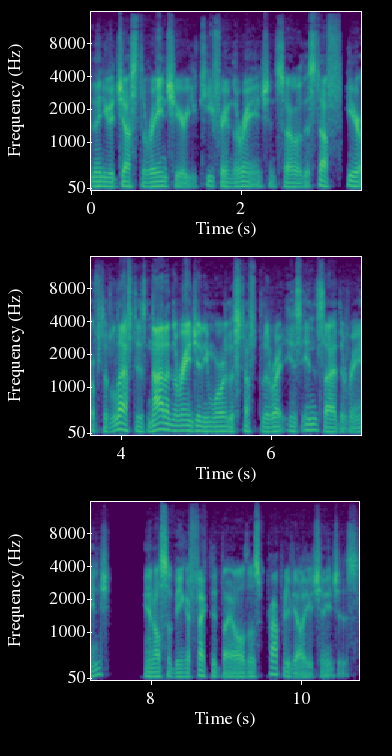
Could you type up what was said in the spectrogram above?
and then you adjust the range here. You keyframe the range. And so the stuff here over to the left is not in the range anymore. The stuff to the right is inside the range and also being affected by all those property value changes.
